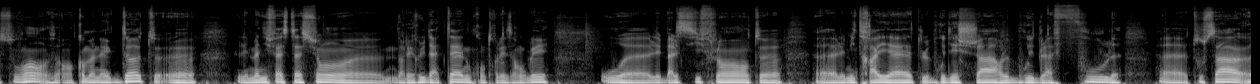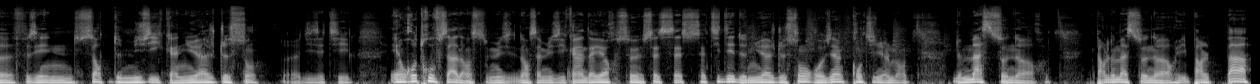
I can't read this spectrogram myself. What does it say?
souvent comme anecdote les manifestations dans les rues d'Athènes contre les Anglais où les balles sifflantes, les mitraillettes, le bruit des chars, le bruit de la foule, euh, tout ça euh, faisait une sorte de musique, un nuage de son, euh, disait-il. Et on retrouve ça dans, dans sa musique. Hein. D'ailleurs, cette idée de nuage de son revient continuellement, de masse sonore. Il parle de masse sonore, il parle pas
